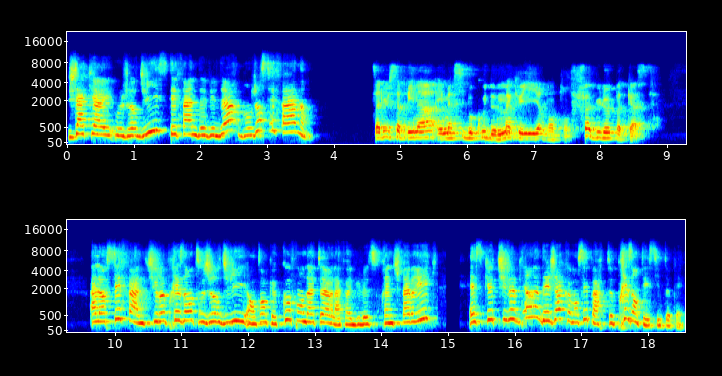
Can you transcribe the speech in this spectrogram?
J'accueille aujourd'hui Stéphane De Bonjour Stéphane. Salut Sabrina et merci beaucoup de m'accueillir dans ton fabuleux podcast. Alors Stéphane, tu représentes aujourd'hui en tant que cofondateur la fabuleuse French Fabric. Est-ce que tu veux bien déjà commencer par te présenter, s'il te plaît?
